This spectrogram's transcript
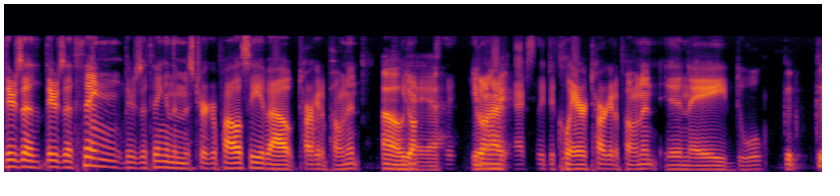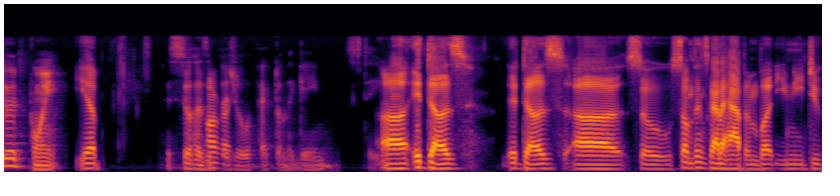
there's a there's a thing there's a thing in the mistrigger policy about target opponent. Oh you yeah, don't yeah. actually, you You're don't have to actually declare target opponent in a duel. Good, good point. Yep, It still has a All right. visual effect on the game state. uh, it does. It does. Uh, so something's got to happen, but you need to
